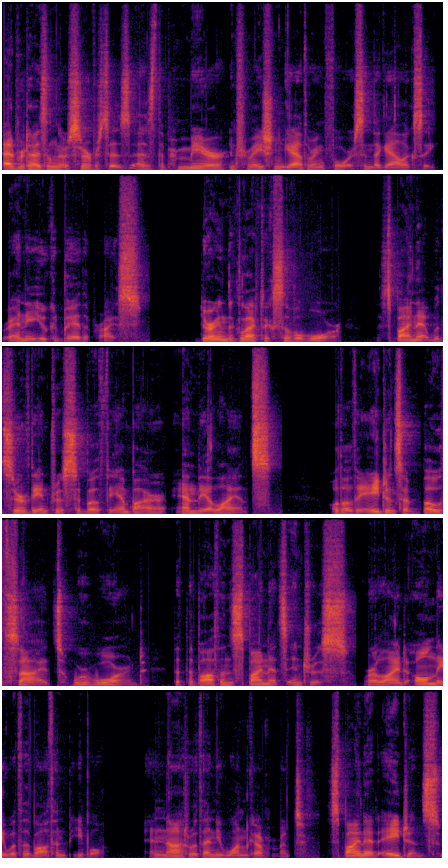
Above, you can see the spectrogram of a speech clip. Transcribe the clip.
advertising their services as the premier information gathering force in the galaxy for any who could pay the price. During the Galactic Civil War, the Spynet would serve the interests of both the Empire and the Alliance, although the agents of both sides were warned that the Bothan Spynet's interests were aligned only with the Bothan people and not with any one government. Spynet agents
